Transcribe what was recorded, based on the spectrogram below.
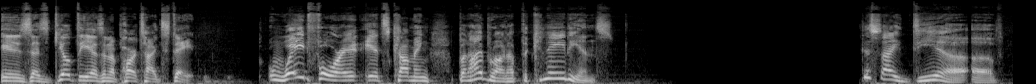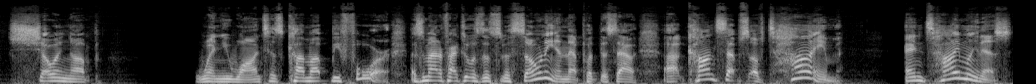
is as guilty as an apartheid state. Wait for it, it's coming. But I brought up the Canadians. This idea of showing up when you want has come up before. As a matter of fact, it was the Smithsonian that put this out. Uh, concepts of time and timeliness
